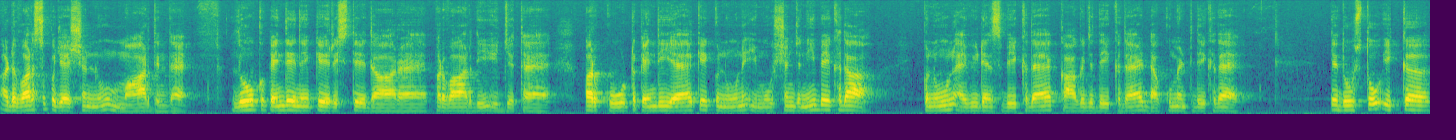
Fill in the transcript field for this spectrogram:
ਐਡਵਰਸ ਪੋਜੈਸ਼ਨ ਨੂੰ ਮਾਰ ਦਿੰਦਾ ਹੈ। ਲੋਕ ਕਹਿੰਦੇ ਨੇ ਕਿ ਰਿਸ਼ਤੇਦਾਰ ਹੈ, ਪਰਿਵਾਰ ਦੀ ਇੱਜ਼ਤ ਹੈ, ਪਰ ਕੋਰਟ ਕਹਿੰਦੀ ਹੈ ਕਿ ਕਾਨੂੰਨ ਇਮੋਸ਼ਨਸ ਨਹੀਂ ਵੇਖਦਾ। ਕਾਨੂੰਨ ਐਵੀਡੈਂਸ ਵੇਖਦਾ ਹੈ, ਕਾਗਜ਼ ਦੇਖਦਾ ਹੈ ਡਾਕੂਮੈਂਟ ਦੇਖਦਾ ਹੈ। ਤੇ ਦੋਸਤੋ, ਇੱਕ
